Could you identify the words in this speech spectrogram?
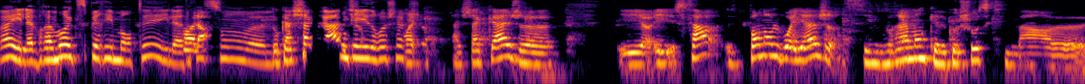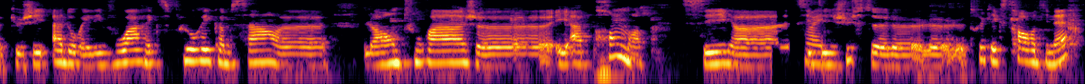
Ouais, il a vraiment expérimenté, il a fait son euh, donc à chaque âge, cahier de recherche. à chaque âge, euh, et, et, ça, pendant le voyage, c'est vraiment quelque chose qui m'a euh, que j'ai adoré les voir explorer comme ça leur entourage et apprendre. C'est c'était juste le, le, le, truc extraordinaire.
